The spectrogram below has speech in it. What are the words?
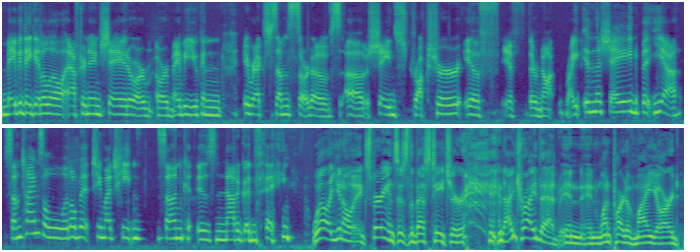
maybe they get a little afternoon shade, or or maybe you can erect some sort of uh, shade structure if if they're not right in the shade. But yeah, sometimes a little bit too much heat and sun is not a good thing. Well, you know, experience is the best teacher, and I tried that in in one part of my yard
